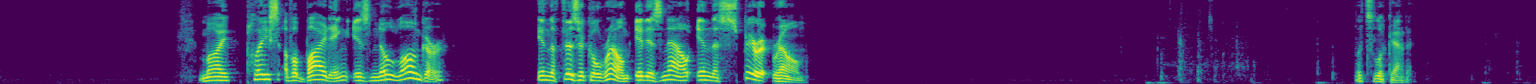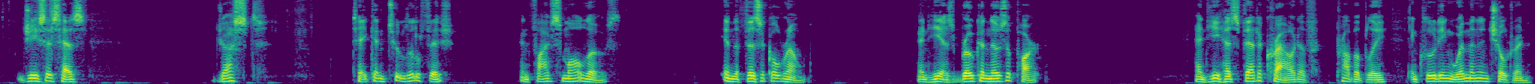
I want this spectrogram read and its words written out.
My place of abiding is no longer in the physical realm, it is now in the spirit realm. Let's look at it. Jesus has just taken two little fish and five small loaves in the physical realm, and he has broken those apart, and he has fed a crowd of probably, including women and children,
